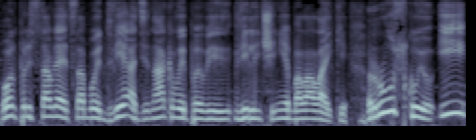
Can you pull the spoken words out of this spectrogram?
Он представляет собой две одинаковые по ве- величине балалайки. Русскую и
